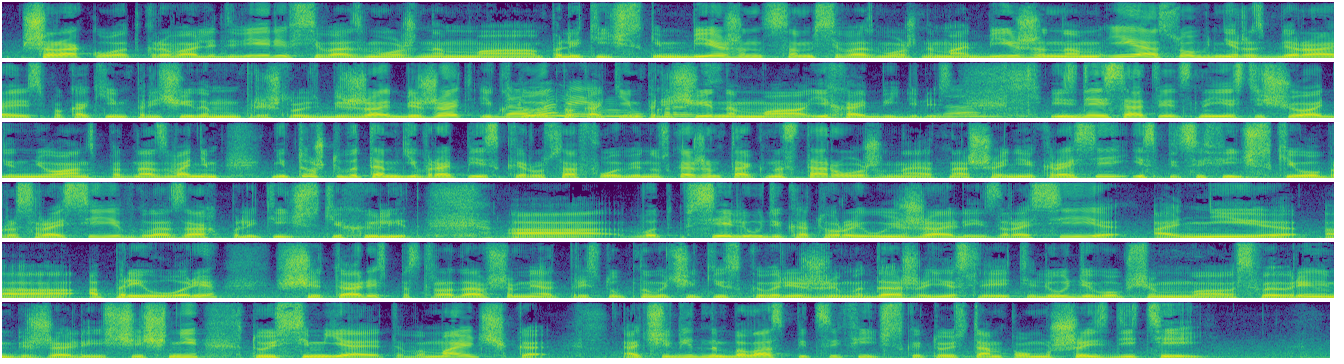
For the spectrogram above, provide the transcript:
широко открывали двери всевозможным а, политическим беженцам, всевозможным обиженным, и особо не разбираясь, по каким причинам им пришлось бежать, бежать и кто и по каким причинам а, их обиделись. Да. И здесь, соответственно, есть еще один нюанс под названием не то чтобы там европейская русофобия, но, скажем так, настороженное отношение к России и специфический образ России в глазах политических элит. А вот все люди, которые уезжали из России, они а, априори считались пострадавшими от преступного коммунистического чекистского режима, даже если эти люди, в общем, в свое время бежали из Чечни. То есть семья этого мальчика, очевидно, была специфической. То есть там, по-моему, шесть детей –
